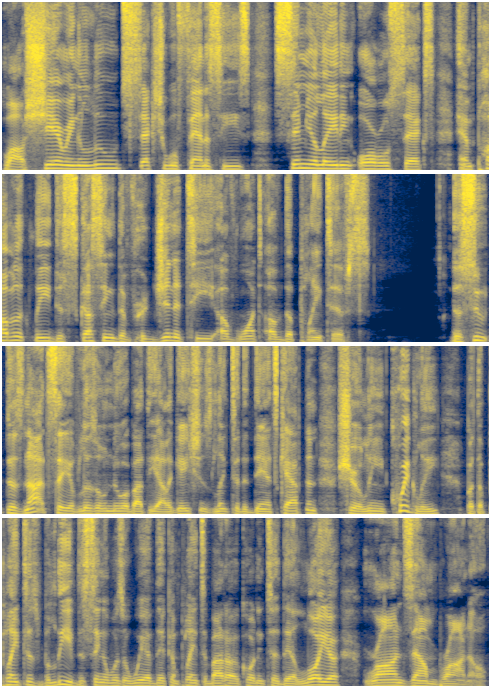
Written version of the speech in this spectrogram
while sharing lewd sexual fantasies, simulating oral sex, and publicly discussing the virginity of one of the plaintiffs. The suit does not say if Lizzo knew about the allegations linked to the dance captain, Shirlene Quigley, but the plaintiffs believe the singer was aware of their complaints about her, according to their lawyer, Ron Zambrano.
